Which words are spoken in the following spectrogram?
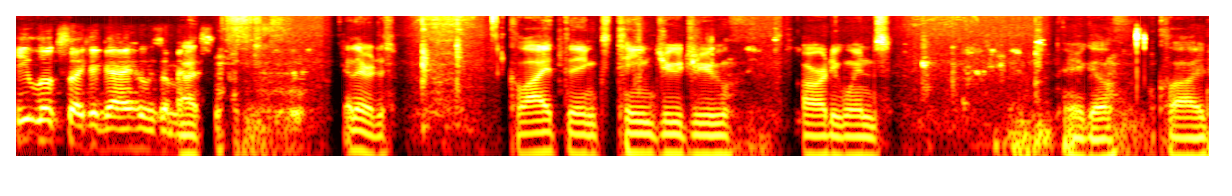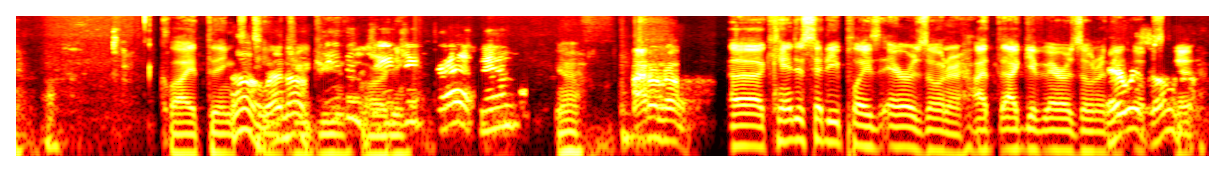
He looks like a guy who's a mess. Yeah, there it is. Clyde thinks Team Juju already wins. There you go, Clyde. Clyde thinks Oh, Team right. Juju already. Juju crap, man. I don't know. Uh, Kansas City plays Arizona. I, I give Arizona. Arizona. upset.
